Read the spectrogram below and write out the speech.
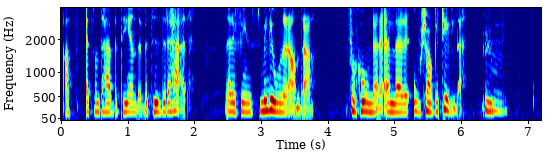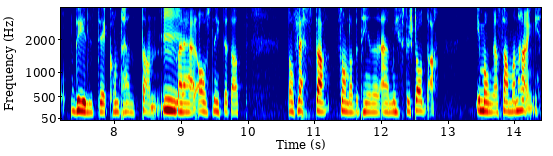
att ett sånt här beteende betyder det här. När det finns miljoner andra funktioner eller orsaker till det. Mm. Det är lite kontentan Mm. med det här avsnittet att de flesta sådana beteenden är missförstådda i många sammanhang.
